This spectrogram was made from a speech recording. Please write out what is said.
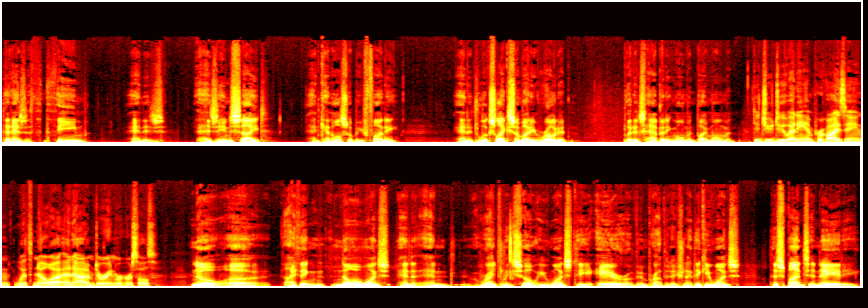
that has a theme and is has insight and can also be funny. And it looks like somebody wrote it, but it's happening moment by moment. Did you do any improvising with Noah and Adam during rehearsals? No, uh, I think Noah wants, and and rightly so, he wants the air of improvisation. I think he wants the spontaneity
